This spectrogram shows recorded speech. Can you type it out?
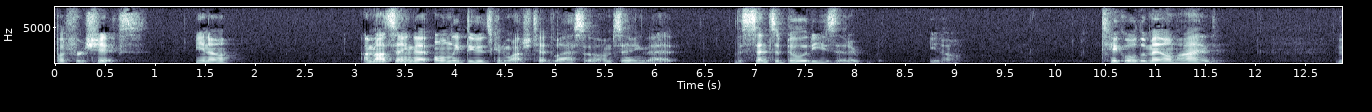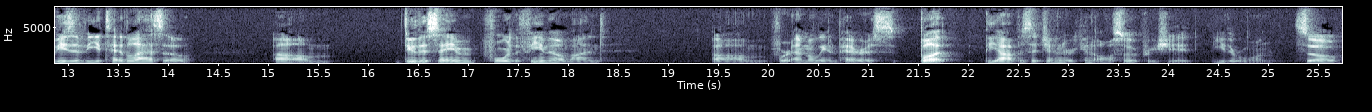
but for chicks, you know? I'm not saying that only dudes can watch Ted Lasso. I'm saying that the sensibilities that are, you know, tickle the male mind vis-a-vis Ted Lasso um, do the same for the female mind um, for Emily in Paris. But the opposite gender can also appreciate either one. So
